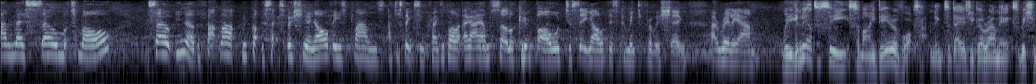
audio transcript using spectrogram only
and there's so much more. So, you know, the fact that we've got this exhibition and all these plans, I just think it's incredible. And I am so looking forward to seeing all of this coming to fruition. I really am. Well, you're going to be able to see some idea of what's happening today as you go around the exhibition.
